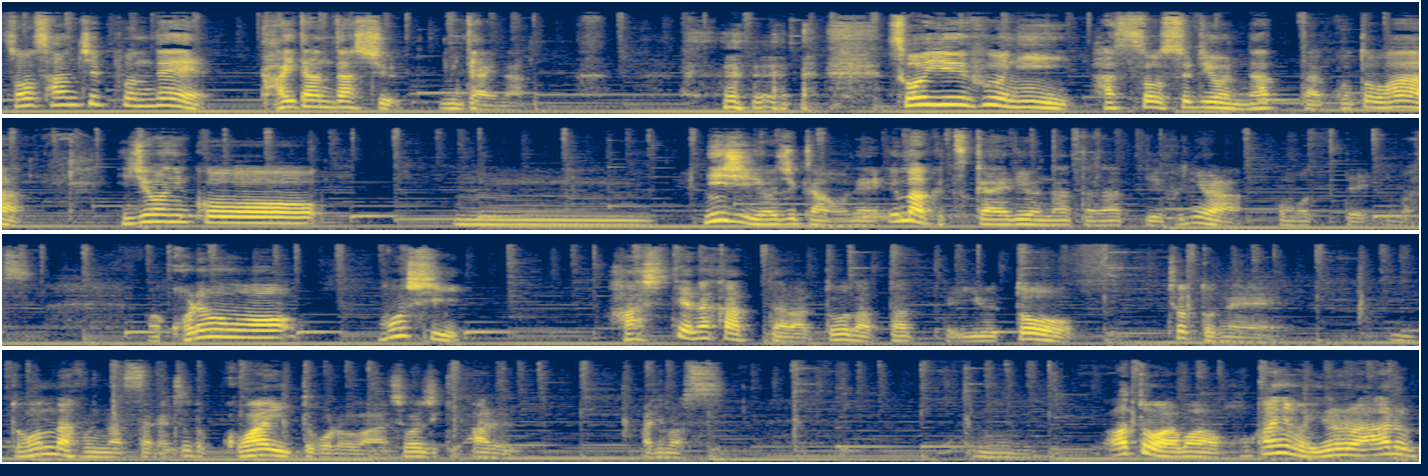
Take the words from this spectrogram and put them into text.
その30分で階段ダッシュみたいな そういうふうに発想するようになったことは非常にこうーん24時間をね、うまく使えるようになったなっていうふうには思っています。まこれも、もし走ってなかったらどうだったっていうと、ちょっとね、どんな風になってたかちょっと怖いところは正直ある、あります。うん。あとはまあ他にもいろいろある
